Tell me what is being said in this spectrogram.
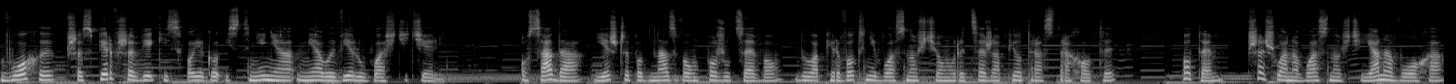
Włochy przez pierwsze wieki swojego istnienia miały wielu właścicieli. Osada, jeszcze pod nazwą Porzucewo, była pierwotnie własnością rycerza Piotra Strachoty, potem przeszła na własność Jana Włocha,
